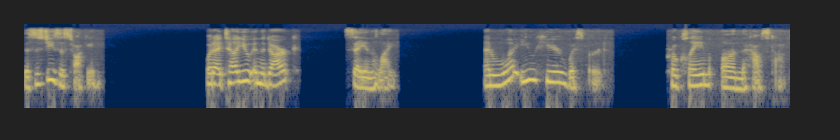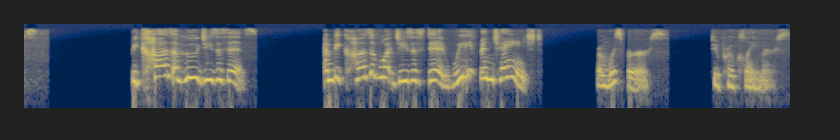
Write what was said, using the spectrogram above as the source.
This is Jesus talking. What I tell you in the dark, say in the light. And what you hear whispered, proclaim on the housetops. Because of who Jesus is, and because of what Jesus did, we've been changed from whisperers to proclaimers.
